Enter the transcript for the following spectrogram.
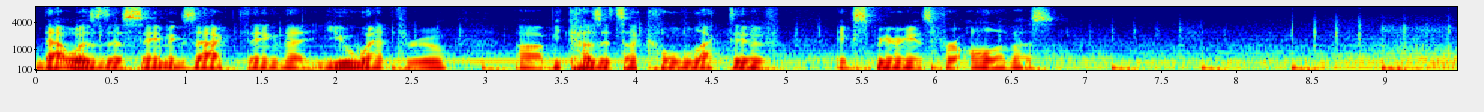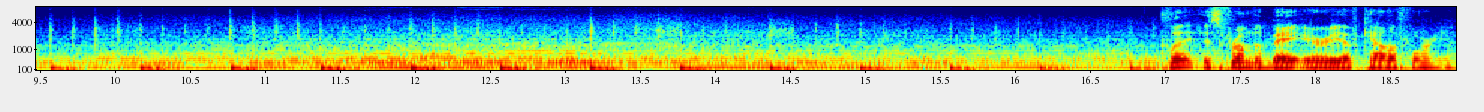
that was the same exact thing that you went through uh, because it's a collective experience for all of us. Clint is from the Bay Area of California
